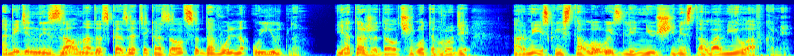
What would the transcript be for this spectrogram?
Обеденный зал, надо сказать, оказался довольно уютным. Я-то ожидал чего-то вроде армейской столовой с длиннющими столами и лавками.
